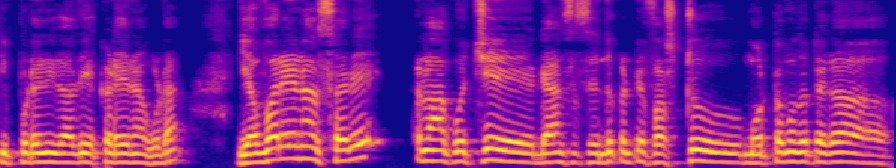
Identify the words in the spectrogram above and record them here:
ఇప్పుడని కాదు ఎక్కడైనా కూడా. ఎవరైనా సరే నాకు వచ్చే డాన్సర్స్ ఎందుకంటే ఫస్ట్ మొట్టమొదటగా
